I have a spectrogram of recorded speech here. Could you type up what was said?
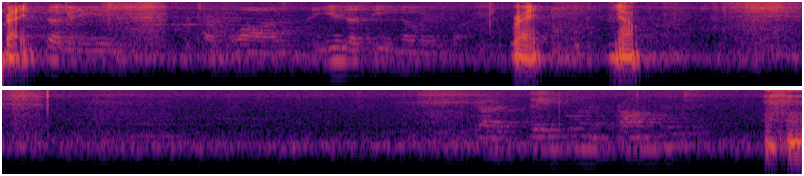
right? Right. He's still going to use our flaws. Use us even though we're flawed. Right. Yep. God is faithful in His promises. Mm-hmm.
